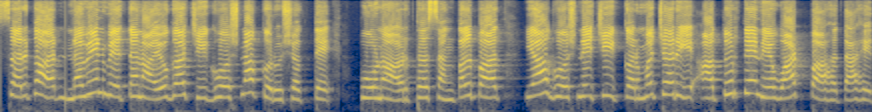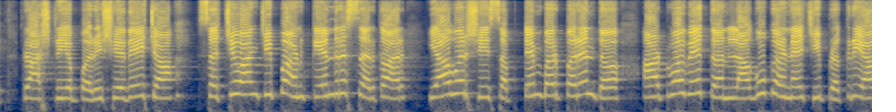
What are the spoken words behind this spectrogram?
सरकार नवीन वेतन आयोगाची घोषणा करू शकते. पूर्ण अर्थसंकल्पात या घोषणेची कर्मचारी आतुरतेने वाट पाहत आहेत. राष्ट्रीय परिषदेच्या सचिवांची पण केंद्र सरकार यावर्षी सप्टेंबर पर्यंत आठवा वेतन लागू करण्याची प्रक्रिया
